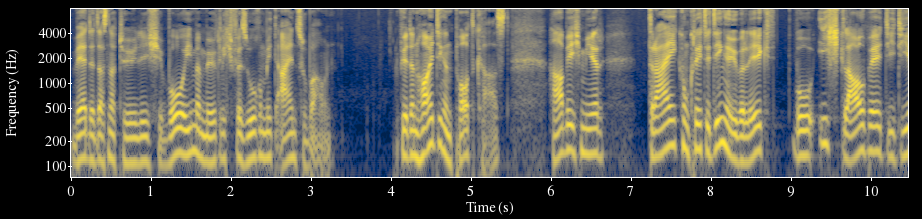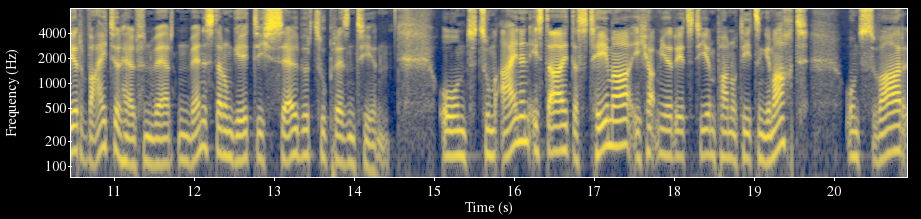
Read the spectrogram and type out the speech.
werde das natürlich wo immer möglich versuchen mit einzubauen. Für den heutigen Podcast habe ich mir drei konkrete Dinge überlegt, wo ich glaube, die dir weiterhelfen werden, wenn es darum geht, dich selber zu präsentieren. Und zum einen ist da das Thema, ich habe mir jetzt hier ein paar Notizen gemacht, und zwar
